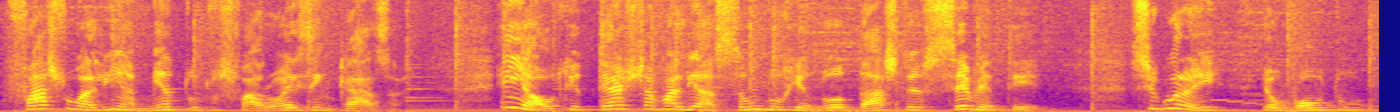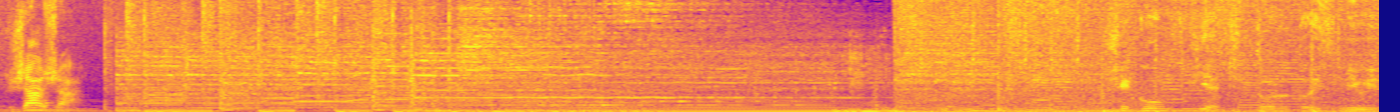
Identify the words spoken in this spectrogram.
Faça o alinhamento dos faróis em casa. Em alto e teste avaliação do Renault Duster CVT. Segura aí, eu volto já já. Chegou o Fiat Toro 2020.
